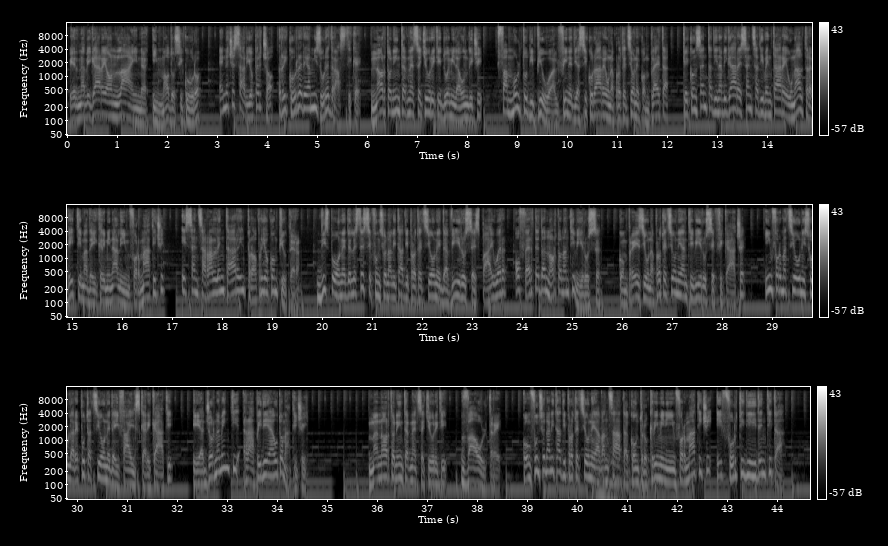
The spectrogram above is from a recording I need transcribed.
Per navigare online in modo sicuro è necessario perciò ricorrere a misure drastiche. Norton Internet Security 2011 fa molto di più al fine di assicurare una protezione completa che consenta di navigare senza diventare un'altra vittima dei criminali informatici e senza rallentare il proprio computer. Dispone delle stesse funzionalità di protezione da virus e spyware offerte da Norton Antivirus, compresi una protezione antivirus efficace, informazioni sulla reputazione dei file scaricati e aggiornamenti rapidi e automatici. Ma Norton Internet Security va oltre, con funzionalità di protezione avanzata contro crimini informatici e furti di identità,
